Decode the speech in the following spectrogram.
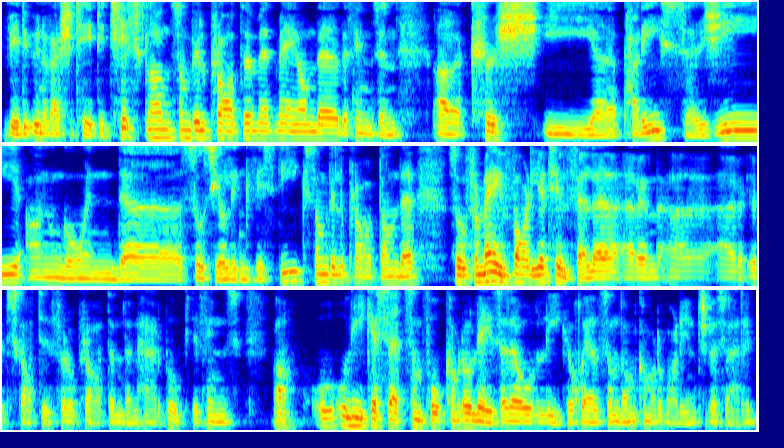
vid universitet i Tyskland som vill prata med mig om det. Det finns en uh, kurs i uh, Paris, J, angående uh, sociolingvistik som vill prata om det. Så för mig varje tillfälle är, en, uh, är uppskattat för att prata om den här boken. Det finns ja, olika sätt som folk kommer att läsa det och olika skäl som de kommer att vara intresserade.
